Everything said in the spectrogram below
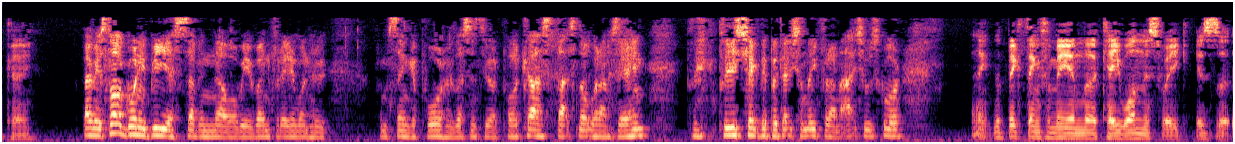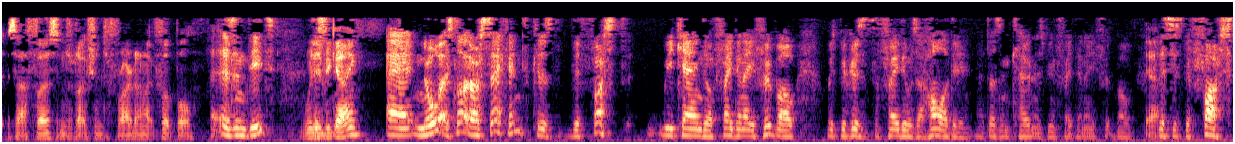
Okay. By the way, it's not going to be a 7 0 away win for anyone who from Singapore who listens to our podcast. That's not what I'm saying. Please, please check the prediction league for an actual score. I think the big thing for me in the K1 this week is that it's our first introduction to Friday night football. It is indeed. Will you be going? Uh, no, it's not our second because the first weekend of Friday night football was because the Friday was a holiday. It doesn't count as being Friday night football. Yeah. This is the first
